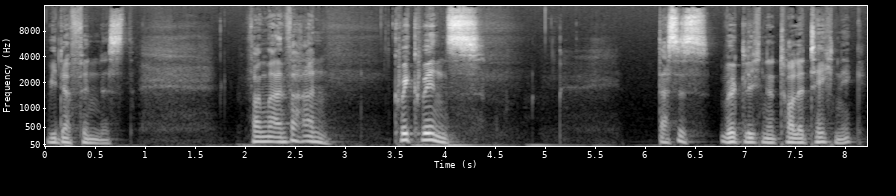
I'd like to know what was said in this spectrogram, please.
wiederfindest. Fangen wir einfach an. Quick Wins. Das ist wirklich eine tolle Technik.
